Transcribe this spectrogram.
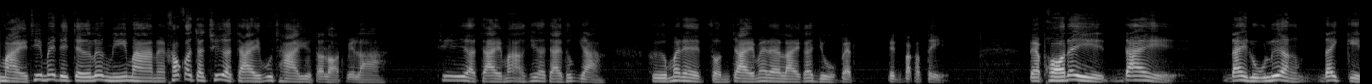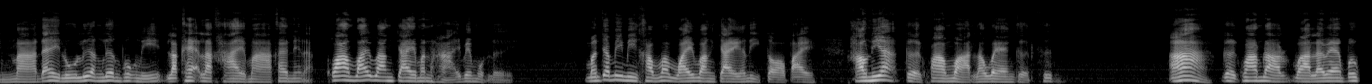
ใหม่ ๆ ที่ไม่ได้เจอเรื่องนี้มาเนี่ยเขาก็จะเชื่อใจผู้ชายอยู่ตลอดเวลา เชื่อใจมากเชื่อใจทุกอย่าง คือไม่ได้สนใจไม่ได้อะไรก็อยู่แบบเป็นปกติ แต่พอได้ได้ได้รู้เรื่องได้กลิ่นมาได้รู้เรื่องเรื่องพวกนี้ระแคะระคายมาแค่นี้แหละความไว้วางใจมันหายไปหมดเลย มันจะไม่มีคำว่าไว้วางใจกันอีกต่อไปคราวนี้เกิดความหวาดระแวงเกิดขึ้น อ่า เกิดความหวาดหวาดระแวงปุ๊บ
